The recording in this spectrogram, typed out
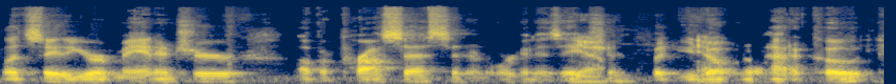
let's say you're a manager of a process in an organization, yeah. but you yeah. don't know how to code,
